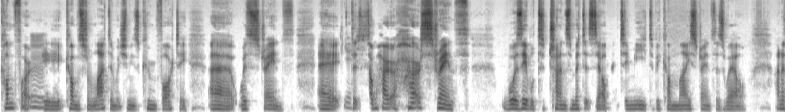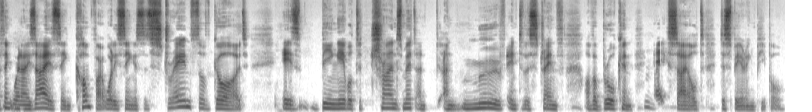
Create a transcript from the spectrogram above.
comfort mm. uh, comes from Latin, which means cum forte, uh, with strength. Uh, yes. That somehow her strength was able to transmit itself to me to become my strength as well. And I think when mm. Isaiah is saying comfort, what he's saying is the strength of God is being able to transmit and, and move into the strength of a broken, mm. exiled, despairing people.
